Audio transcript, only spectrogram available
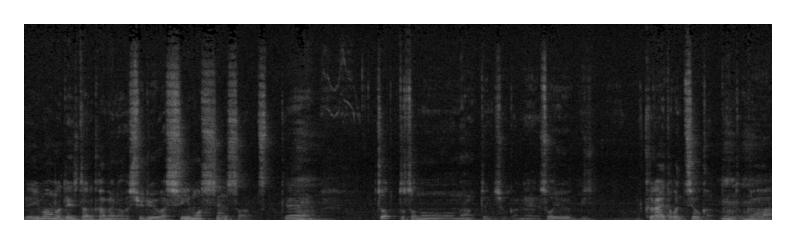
で今のデジタルカメラは主流は CMOS センサーっつって、うん。ちょっとそのなんて言うんでしょうかね。そういう暗いところに強かったりとか、うんうん。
